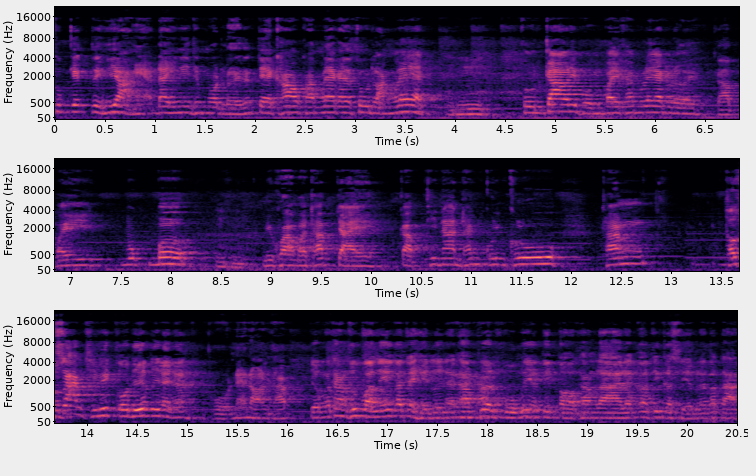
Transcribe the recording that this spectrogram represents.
ทุกสิ่งทุกอย่างเนี่ยได้ที่นี่ทั้งหมดเลย ตั้งแต่เข้าครั้งแรกกับสูตรหลังแรกอื้อหือศูนย์เก้าที่ผมไปครั้งแรกเลยครับ ไปบุกเบิก อื้อหือมีความประทับใจกับที่นั่นทั้งคุณครู ทั้งเขาสร้างชีวิตโกเดือกนี่เลยนะโอ้แน่นอนครับ จนกระทั่งทุกวันนี้ก็จะเห็นเลยนะครับ ครับ เพื่อนฝูงก็ยังติดต่อทางไลน์แล้วก็ที่เกษียณแล้วก็ตาม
